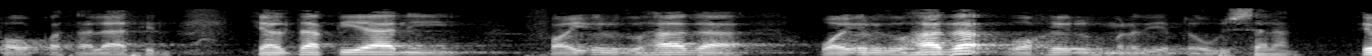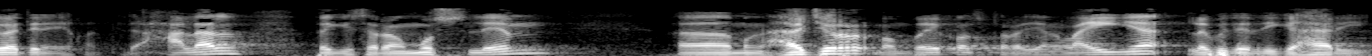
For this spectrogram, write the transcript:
فوق ثلاث Yaltaqiyani fa هذا hadha هذا وخيرهم الذي wa بالسلام. Riwayat ini ikhwan, tidak halal bagi seorang muslim uh, menghajar, memboikot saudara yang lainnya lebih dari tiga hari.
